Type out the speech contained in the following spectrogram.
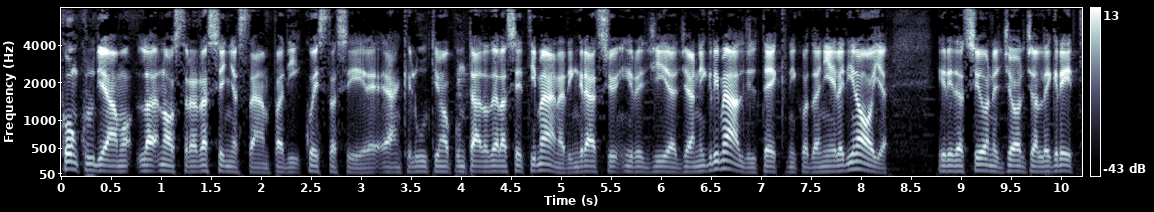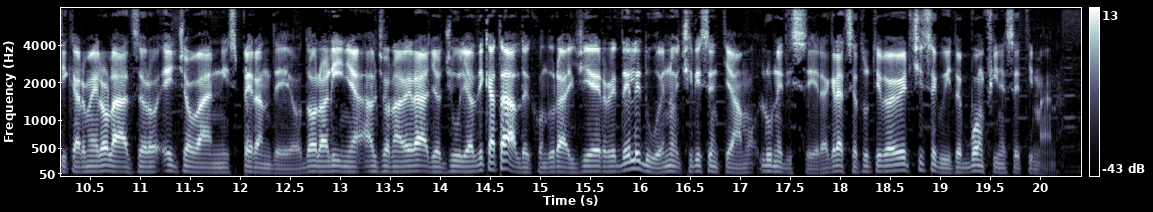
concludiamo la nostra rassegna stampa di questa sera. È anche l'ultima puntata della settimana. Ringrazio in regia Gianni Grimaldi, il tecnico Daniele Di Noia. In redazione Giorgio Allegretti, Carmelo Lazzaro e Giovanni Sperandeo. Do la linea al giornale radio Giulia De Cataldo e condurrà il GR delle due. Noi ci risentiamo lunedì sera. Grazie a tutti per averci seguito e buon fine settimana.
